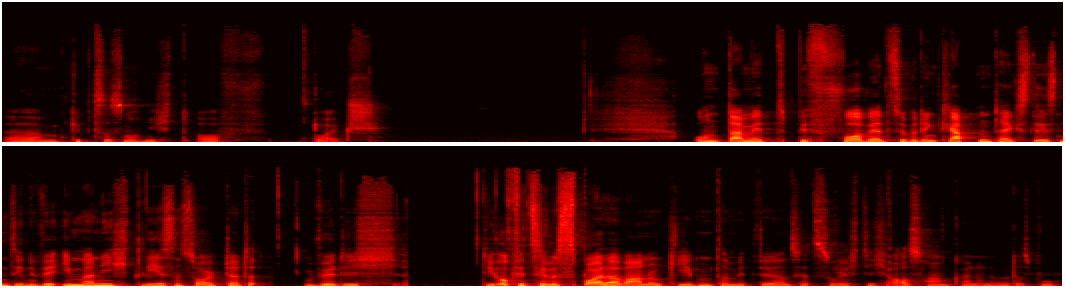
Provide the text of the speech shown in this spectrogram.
ähm, gibt es das noch nicht auf Deutsch. Und damit, bevor wir jetzt über den Klappentext lesen, den wir immer nicht lesen sollten, würde ich die offizielle Spoilerwarnung geben, damit wir uns jetzt so richtig aushauen können über das Buch.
